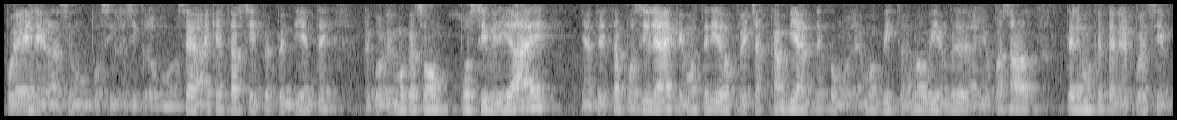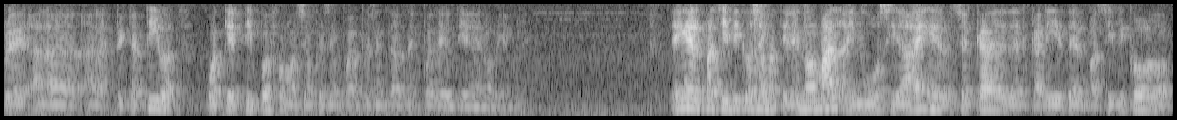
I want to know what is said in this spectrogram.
puede generarse un posible ciclón. O sea, hay que estar siempre pendiente. Recordemos que son posibilidades y ante estas posibilidades que hemos tenido fechas cambiantes, como lo hemos visto en noviembre del año pasado, tenemos que tener pues siempre a la, a la expectativa cualquier tipo de formación que se pueda presentar después del 10 de noviembre. En el Pacífico se mantiene normal, hay nubosidad en el, cerca del, del Pacífico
